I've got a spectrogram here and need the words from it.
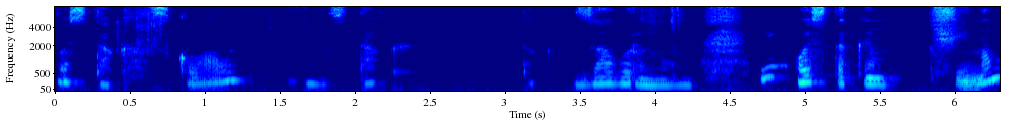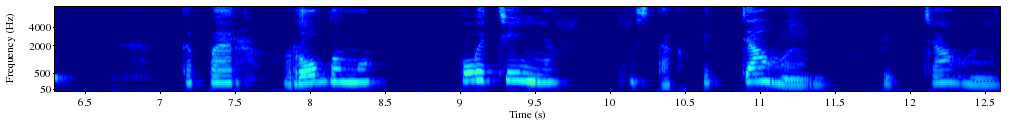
ось так склали і ось так, так завернули. І ось таким чином тепер робимо плетіння. Ось так підтягуємо, підтягуємо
